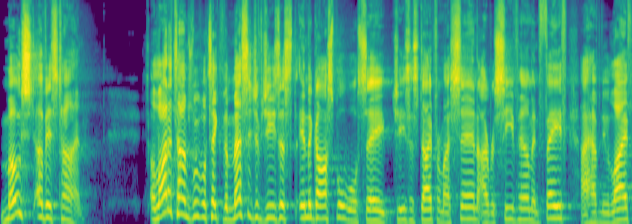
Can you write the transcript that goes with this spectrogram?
Most of his time. A lot of times we will take the message of Jesus in the gospel, we'll say, Jesus died for my sin, I receive him in faith, I have new life.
